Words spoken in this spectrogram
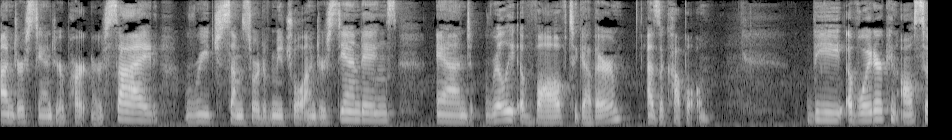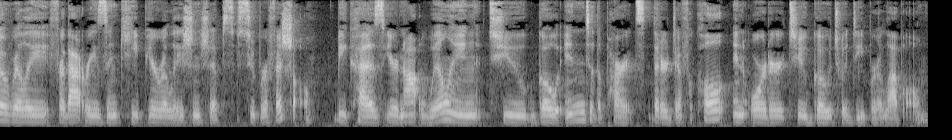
understand your partner's side, reach some sort of mutual understandings, and really evolve together as a couple. The avoider can also really, for that reason, keep your relationships superficial because you're not willing to go into the parts that are difficult in order to go to a deeper level.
